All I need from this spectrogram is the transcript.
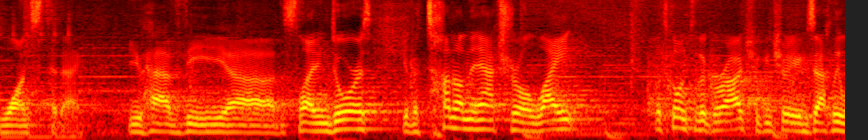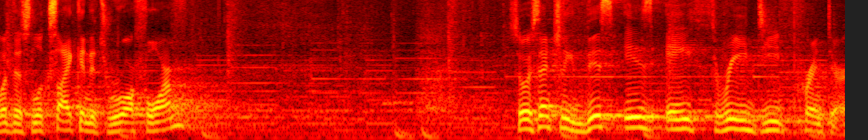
wants today. You have the, uh, the sliding doors, you have a ton of natural light, Let's go into the garage. We can show you exactly what this looks like in its raw form. So essentially, this is a 3D printer.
